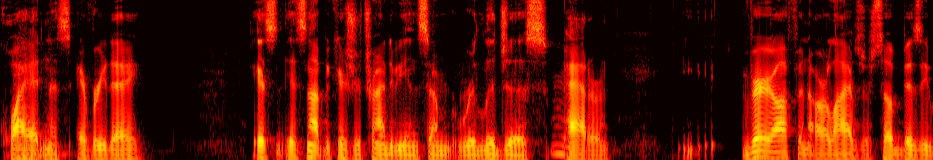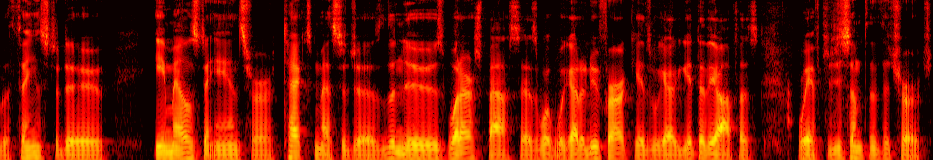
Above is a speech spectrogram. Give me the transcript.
quietness every day. It's, it's not because you're trying to be in some religious mm. pattern. Very often, our lives are so busy with things to do, emails to answer, text messages, the news, what our spouse says, what we got to do for our kids, we got to get to the office, we have to do something at the church,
